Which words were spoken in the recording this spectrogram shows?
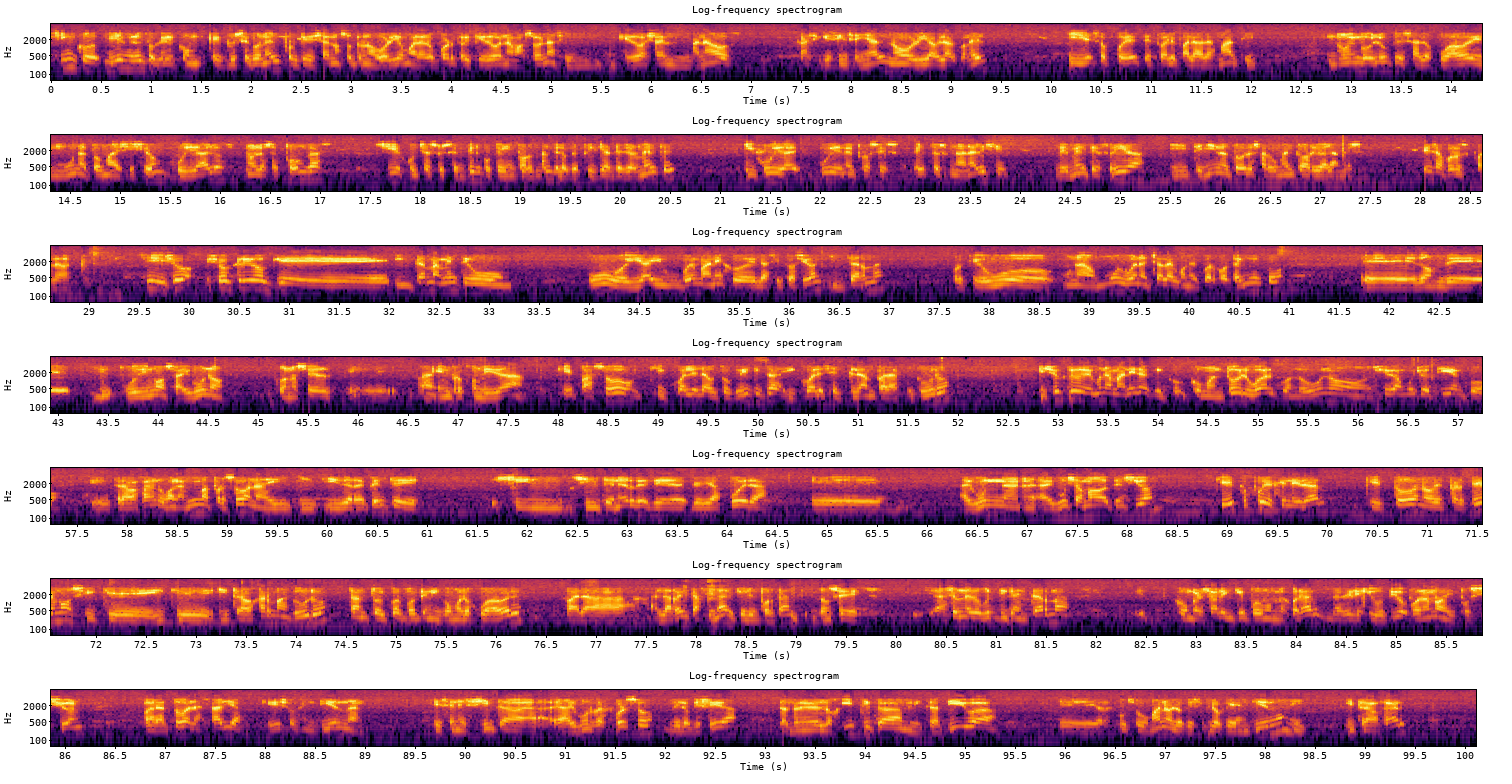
5, 10 minutos que, que crucé con él porque ya nosotros nos volvíamos al aeropuerto, él quedó en Amazonas y quedó allá en Manaos casi que sin señal, no volví a hablar con él. Y eso fue textuales palabras, Mati, no involucres a los jugadores en ninguna toma de decisión, cuidalos, no los expongas, sí escucha su sentir porque es importante lo que expliqué anteriormente y cuida, cuiden el proceso. Esto es un análisis de mente fría y teniendo todos los argumentos arriba de la mesa. Esas fueron sus palabras. Sí, yo, yo creo que internamente hubo, hubo y hay un buen manejo de la situación interna, porque hubo una muy buena charla con el cuerpo técnico, eh, donde pudimos algunos conocer eh, en profundidad qué pasó, qué, cuál es la autocrítica y cuál es el plan para el futuro. Y yo creo de alguna manera que como en todo lugar, cuando uno lleva mucho tiempo eh, trabajando con las mismas personas y, de repente sin, sin tener desde, desde afuera eh, alguna, algún llamado de atención, que esto puede generar que todos nos despertemos y que, y que y trabajar más duro, tanto el cuerpo técnico como los jugadores, para la recta final, que es lo importante. Entonces, hacer una autocrítica interna, eh, conversar en qué podemos mejorar, desde el Ejecutivo ponernos a disposición para todas las áreas que ellos entiendan que se necesita algún refuerzo de lo que sea, tanto a nivel logística, administrativa, eh, recursos humanos, lo que, lo que entiendan y, y trabajar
